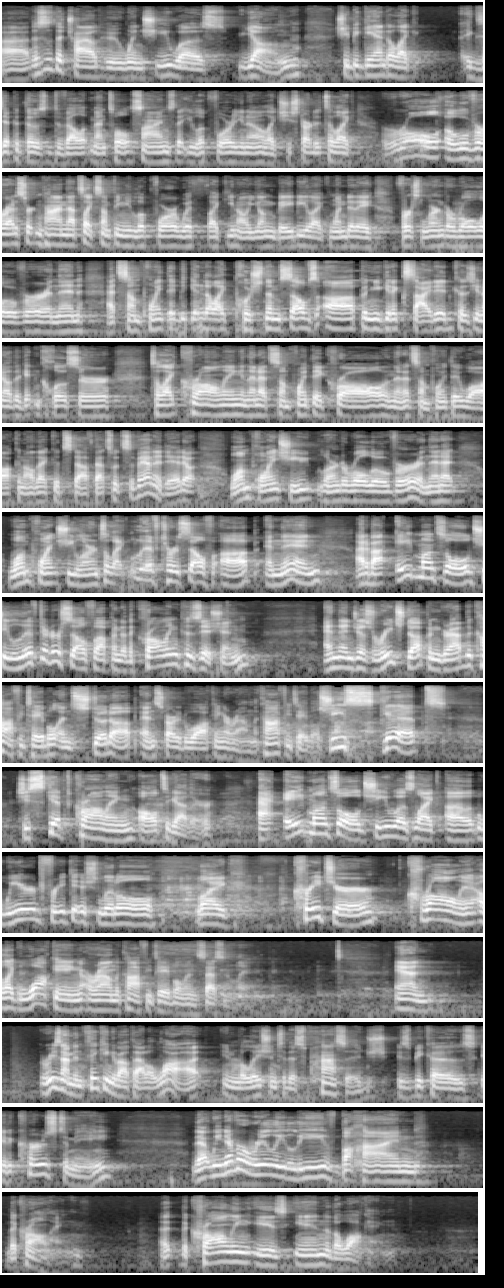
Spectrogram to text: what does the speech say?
Uh, this is the child who, when she was young, she began to like exhibit those developmental signs that you look for, you know, like she started to like roll over at a certain time. That's like something you look for with like, you know, a young baby, like when do they first learn to roll over? And then at some point they begin to like push themselves up and you get excited because, you know, they're getting closer to like crawling. And then at some point they crawl and then at some point they walk and all that good stuff. That's what Savannah did. At one point she learned to roll over and then at one point, she learned to like lift herself up. And then at about eight months old, she lifted herself up into the crawling position and then just reached up and grabbed the coffee table and stood up and started walking around the coffee table. She skipped, she skipped crawling altogether. At eight months old, she was like a weird, freakish little like creature crawling, like walking around the coffee table incessantly. And the reason I've been thinking about that a lot in relation to this passage is because it occurs to me that we never really leave behind the crawling. Uh, the crawling is in the walking,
